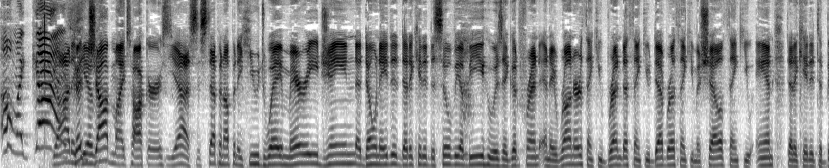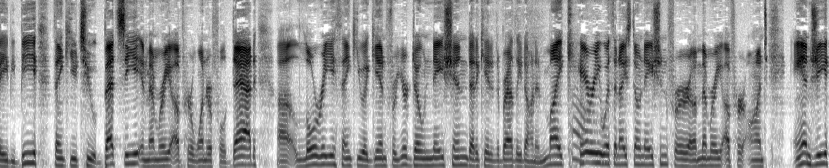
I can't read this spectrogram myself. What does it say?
Oh my God! Gotta Good give- job, my talkers. Yes, stepping up in a huge way. Mary Jane donated, dedicated to Sylvia B., who is a good friend and a runner. Thank you, Brenda. Thank you, Deborah. Thank you, Michelle. Thank you, Anne, dedicated to Baby B. Thank you to Betsy in memory of her wonderful dad. Uh, Lori, thank you again for your donation, dedicated to Bradley, Dawn, and Mike. Harry, with a nice donation for a memory of her aunt Angie.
